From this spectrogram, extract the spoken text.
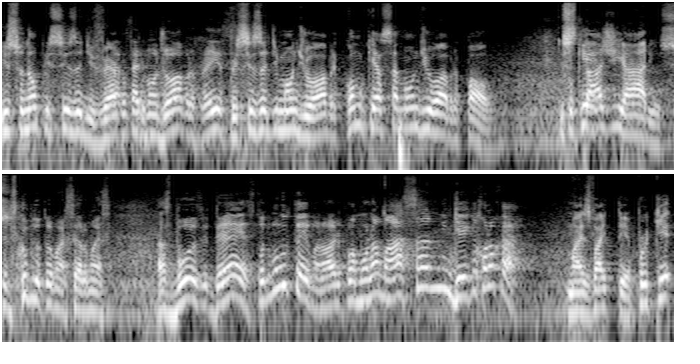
Isso não precisa de Vai verba. precisar de mão de obra para isso? Precisa de mão de obra. Como que é essa mão de obra, Paulo? Porque- Estagiários. Desculpe, doutor Marcelo, mas as boas ideias todo mundo tem, mas na hora de pôr a mão na massa, ninguém quer colocar. Mas vai ter, porque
